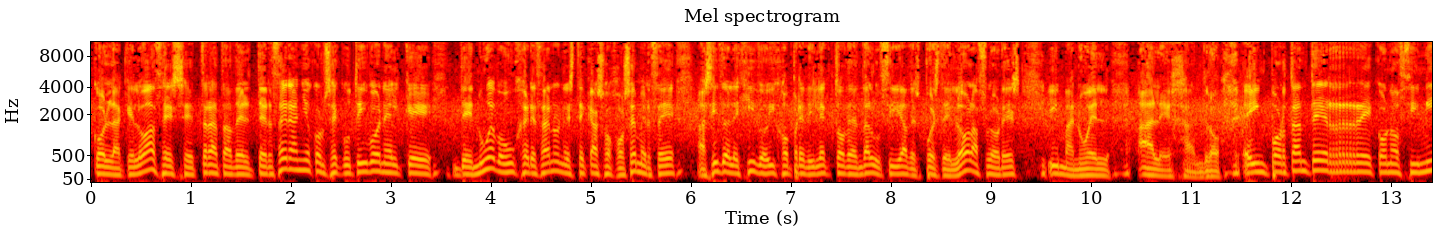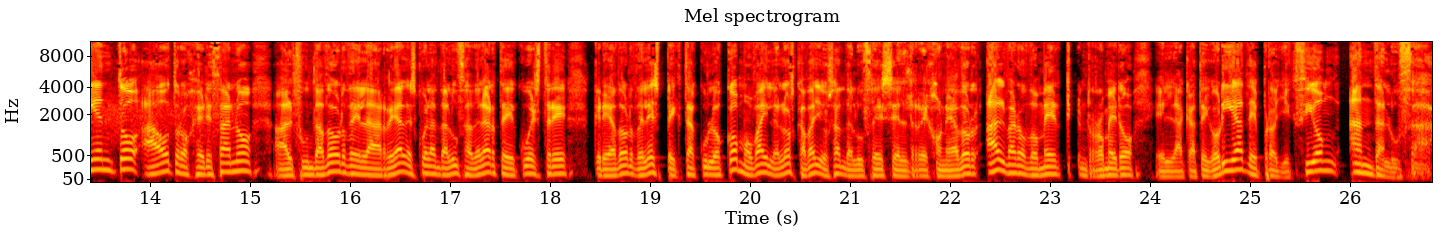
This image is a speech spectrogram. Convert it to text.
con la que lo hace. Se trata del tercer año consecutivo en el que, de nuevo, un jerezano, en este caso José Merced, ha sido elegido hijo predilecto de Andalucía después de Lola Flores y Manuel Alejandro. E importante reconocimiento a otro jerezano, al fundador de la Real Escuela Andaluza del Arte Creador del espectáculo Cómo bailan los caballos andaluces, el rejoneador Álvaro Domerc Romero en la categoría de proyección andaluza.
